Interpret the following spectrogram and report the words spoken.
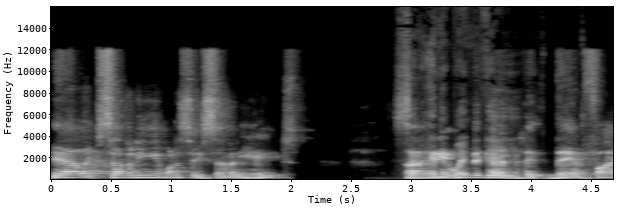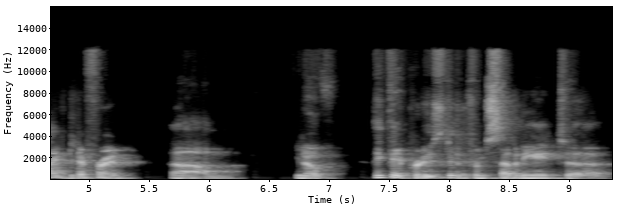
yeah like 70 i want to say 78 so uh, anyway, when did they... they? They had five different. Um, you know, I think they produced it from '78 to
